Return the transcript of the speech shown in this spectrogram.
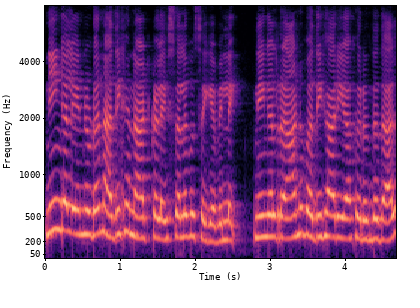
நீங்கள் என்னுடன் அதிக நாட்களை செலவு செய்யவில்லை. நீங்கள் இராணுவ அதிகாரியாக இருந்ததால்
